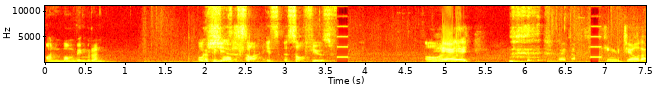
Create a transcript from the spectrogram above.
On bombing run. Oh I shit! Oh, it's, assault, fuck. it's assault fuse. Oh, well. Hey! There's a fucking Matilda.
